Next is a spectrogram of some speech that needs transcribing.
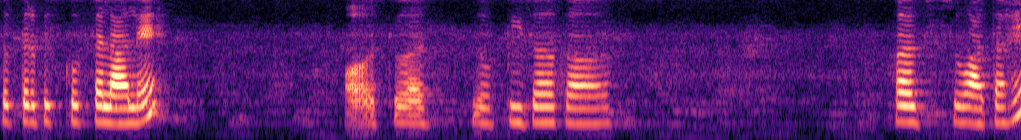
सब तरफ़ इसको फैला लें। और उसके बाद जो पिज़्ज़ा का हर्ब्स जो आता है,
